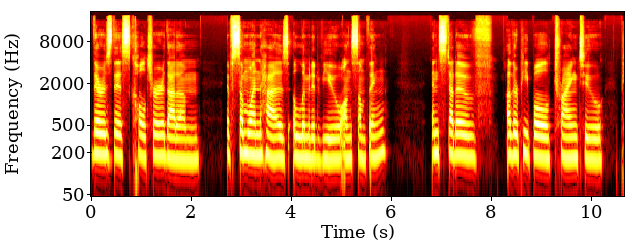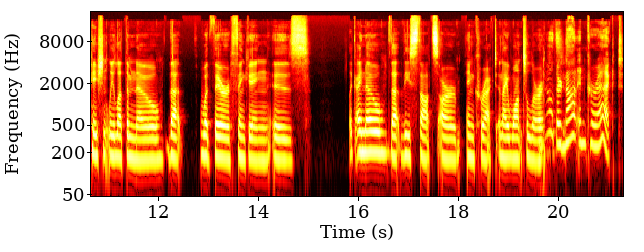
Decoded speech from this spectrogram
there's this culture that um if someone has a limited view on something, instead of other people trying to patiently let them know that what they're thinking is like I know that these thoughts are incorrect and I want to learn. No, they're not incorrect.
